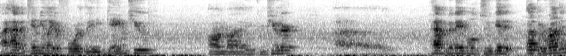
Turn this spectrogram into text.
I have an emulator for the GameCube on my computer. Uh, haven't been able to get it up and running.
